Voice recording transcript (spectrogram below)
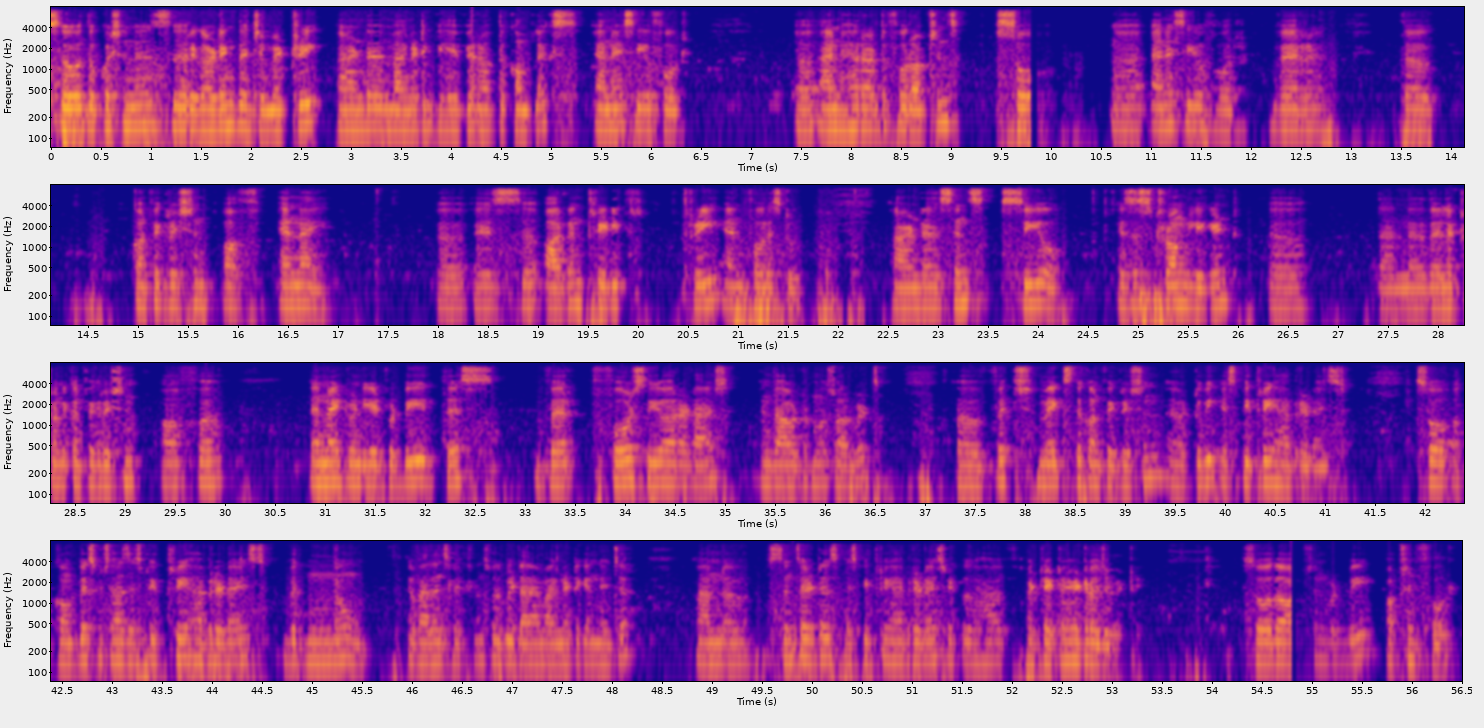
So the question is uh, regarding the geometry and uh, magnetic behavior of the complex NiCO4 uh, and here are the four options. So uh, NiCO4 where the configuration of Ni uh, is uh, argon 3d3 and 4s2 and since CO is a strong ligand then uh, the electronic configuration of uh, Ni28 would be this where 4 CO are attached in the outermost orbits uh, which makes the configuration uh, to be sp3 hybridized. So a complex which has sp3 hybridized with no valence electrons will be diamagnetic in nature. And uh, since it is sp3 hybridized it will have a tetrahedral geometry. So the option would be option 4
